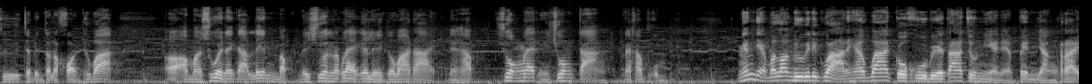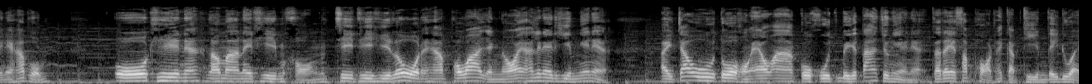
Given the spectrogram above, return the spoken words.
คือจะเป็นตัวละครที่ว่าเออเอามาช่วยในการเล่นแบบในช่วงแรกๆก็เลยก็ว่าได้นะครับช่วงแรกถึงช่วงกลางนะครับผม งั้นเดี๋ยวมาลองดูกันดีกว่านะครับว่าโกคูเบต้าจูเนียเนี่ยเป็นอย่างไรนะครับผมโอเคนะเรามาในทีมของ GT Hero นะครับ เพราะว่าอย่างน้อยถ้าเล่นในทีมเนี้ยเนี่ยไอ้เจ้าตัวของ LR Goku Vegeta Junior เนี่ยจะได้ซัพพอร์ตให้กับทีมได้ด้วย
